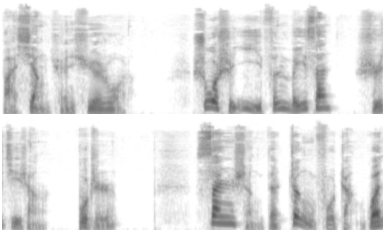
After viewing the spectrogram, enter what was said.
把相权削弱了，说是一分为三，实际上啊不止。三省的正副长官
